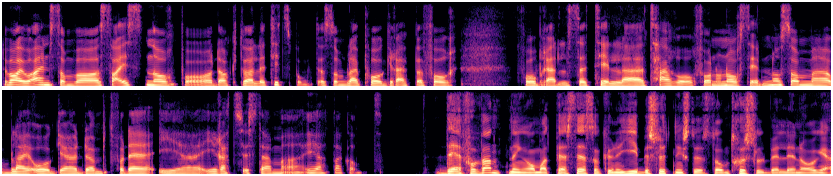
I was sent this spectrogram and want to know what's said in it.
Det var jo en som var 16 år på det aktuelle tidspunktet, som ble pågrepet for forberedelse til eh, terror for noen år siden, og som eh, ble òg dømt for det i, i rettssystemet i etterkant. Det er forventninger om at PST skal kunne gi beslutningsstøtte om trusselbildet i Norge,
